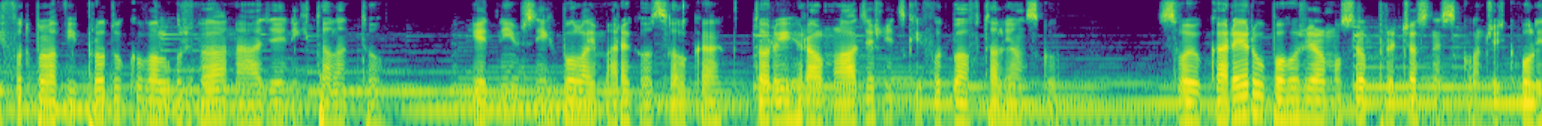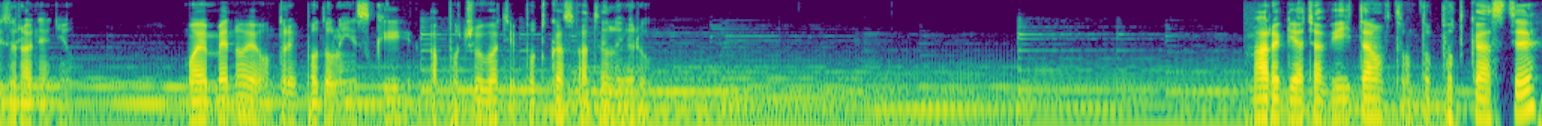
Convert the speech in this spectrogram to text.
futbal vyprodukoval už veľa nádejných talentov. Jedným z nich bol aj Marek Ocelka, ktorý hral mládežnický futbal v Taliansku. Svoju kariéru bohužiaľ musel predčasne skončiť kvôli zraneniu. Moje meno je Ondrej Podolínsky a počúvate podcast Atelieru. Marek, ja ťa vítam v tomto podcaste.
